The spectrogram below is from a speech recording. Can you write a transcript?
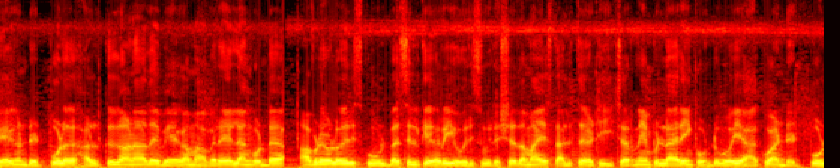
വേഗം ഡെഡ്പൂൾ ഹൾക്ക് കാണാതെ വേഗം അവരെയെല്ലാം കൊണ്ട് അവിടെയുള്ള ഒരു സ്കൂൾ ബസ്സിൽ കയറി ഒരു സുരക്ഷിതമായ സ്ഥലത്ത് ടീച്ചറിനെയും പിള്ളേരെയും കൊണ്ടുപോയി ആക്കുവാൻ ഡെഡ്പൂൾ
